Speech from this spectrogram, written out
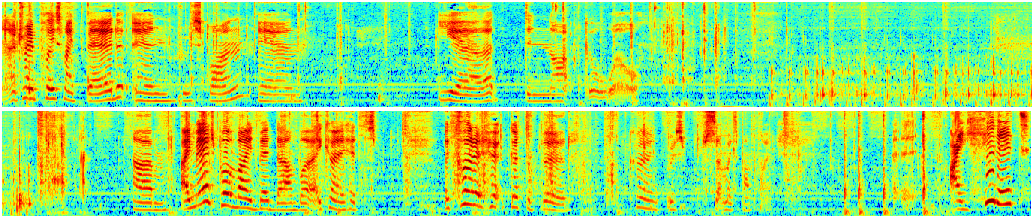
I try to place my bed and respawn and yeah, that did not go well. Um, I managed to put my bed down, but I couldn't hit the, sp- I couldn't hit, get the bed. couldn't set my spawn point. I hit it,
